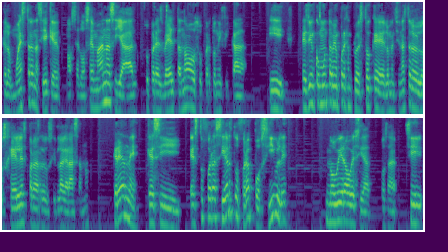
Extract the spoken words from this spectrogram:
te lo muestran, así de que, no sé, dos semanas y ya súper esbelta, ¿no? O súper tonificada. Y es bien común también, por ejemplo, esto que lo mencionaste, lo de los geles para reducir la grasa, ¿no? Créanme que si esto fuera cierto, fuera posible, no hubiera obesidad. O sea, si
